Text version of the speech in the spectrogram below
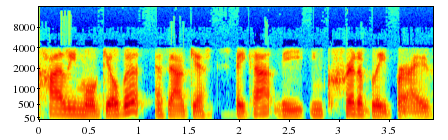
Kylie Moore Gilbert as our guest speaker, the incredibly brave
